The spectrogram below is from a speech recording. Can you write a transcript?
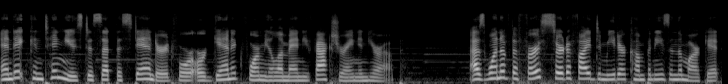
and it continues to set the standard for organic formula manufacturing in Europe. As one of the first certified Demeter companies in the market,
